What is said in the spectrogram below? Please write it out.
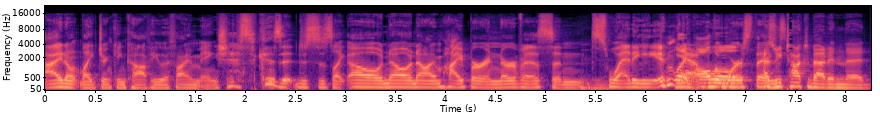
I don't like drinking coffee if I'm anxious because it just is like, oh no, now I'm hyper and nervous and sweaty and like Yeah, all the worst things. As we talked about in the,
